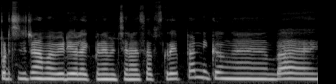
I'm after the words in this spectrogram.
பிடிச்சிட்டு நம்ம வீடியோ லைக் பண்ணி சேனல் சப்ஸ்கிரைப் பண்ணிக்கோங்க. பாய்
